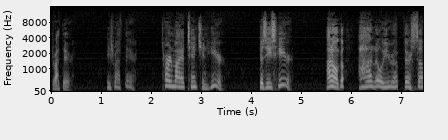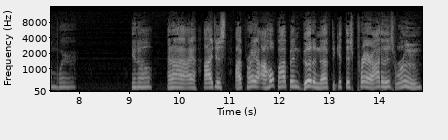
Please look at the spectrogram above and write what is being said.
Right there. He's right there. Turn my attention here because He's here. I don't go, I know you're up there somewhere, you know, and I, I, I just, I pray, I hope I've been good enough to get this prayer out of this room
